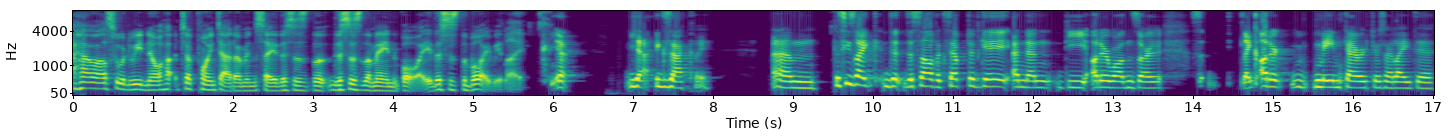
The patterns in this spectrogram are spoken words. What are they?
how else would we know how to point at him and say this is the this is the main boy. This is the boy we like. Yeah. Yeah, exactly. Um because he's like the, the self-accepted gay and then the other ones are like other main characters are like the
